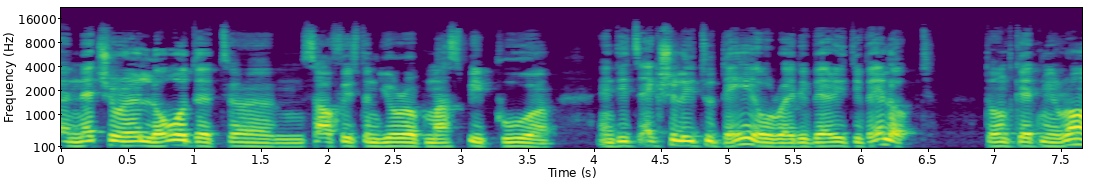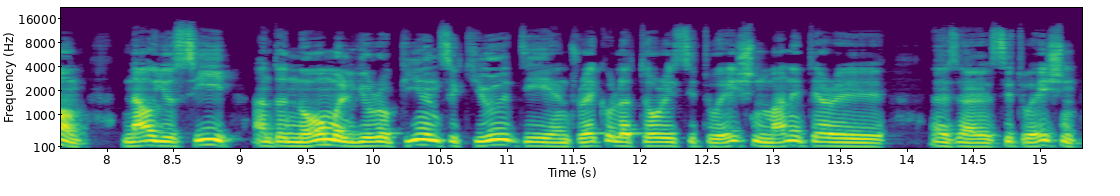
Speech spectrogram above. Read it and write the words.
a natural law that um, Southeastern Europe must be poor. And it's actually today already very developed. Don't get me wrong. Now you see under normal European security and regulatory situation, monetary situation,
